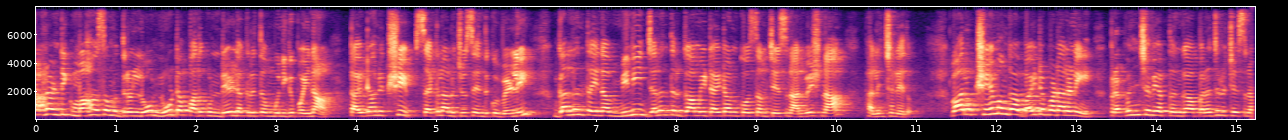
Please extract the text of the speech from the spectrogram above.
Atlantic మహాసముద్రంలో నూట పదకొండేళ్ళ క్రితం మునిగిపోయిన టైటానిక్ షిప్ శకలాలు చూసేందుకు వెళ్ళి గల్లంతైన మినీ జలంతర్గామి టైటాన్ కోసం చేసిన అన్వేషణ ఫలించలేదు. వారు క్షేమంగా బయటపడాలని ప్రపంచవ్యాప్తంగా ప్రజలు చేసిన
